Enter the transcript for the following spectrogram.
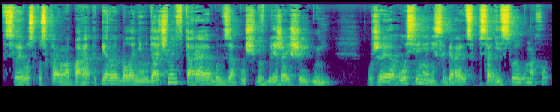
своего спускаемого аппарата. Первая была неудачной, вторая будет запущена в ближайшие дни. Уже осенью они собираются посадить свой луноход.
